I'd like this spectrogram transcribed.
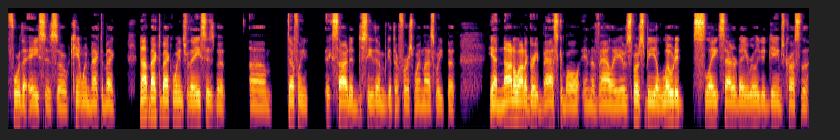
for the Aces. So can't win back to back, not back to back wins for the Aces, but um, definitely excited to see them get their first win last week. But yeah, not a lot of great basketball in the Valley. It was supposed to be a loaded slate Saturday, really good games across the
